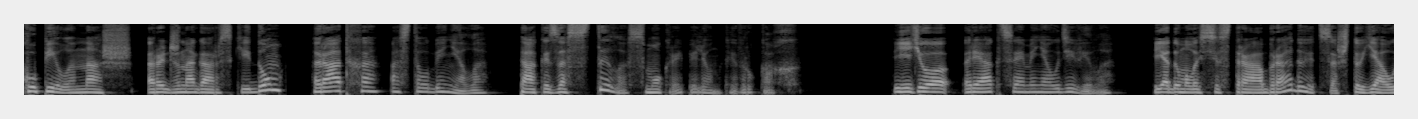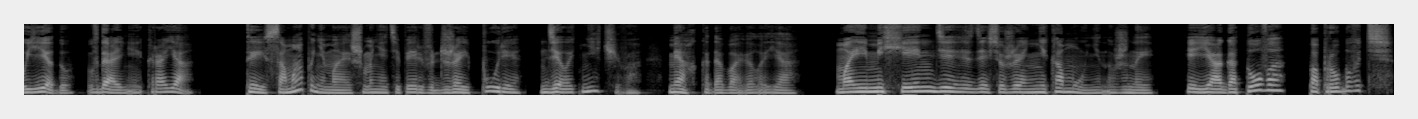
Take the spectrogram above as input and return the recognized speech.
купила наш Раджанагарский дом, Радха остолбенела. Так и застыла с мокрой пеленкой в руках. Ее реакция меня удивила. Я думала, сестра обрадуется, что я уеду в дальние края. Ты сама понимаешь, мне теперь в Джайпуре делать нечего, мягко добавила я. Мои мехенди здесь уже никому не нужны, и я готова попробовать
